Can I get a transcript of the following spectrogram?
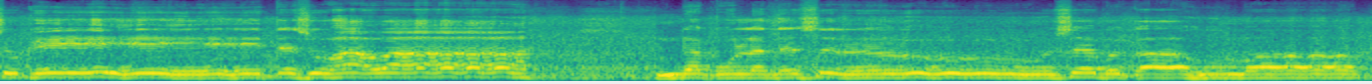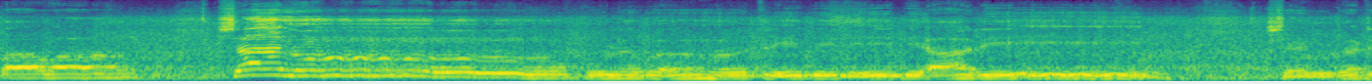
સુખેત સુહાવા, નકુલ દસર સબ કાહુમાં પાવા. સાનું કુલ ત્રિવિધિ બિહારી સંકટ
